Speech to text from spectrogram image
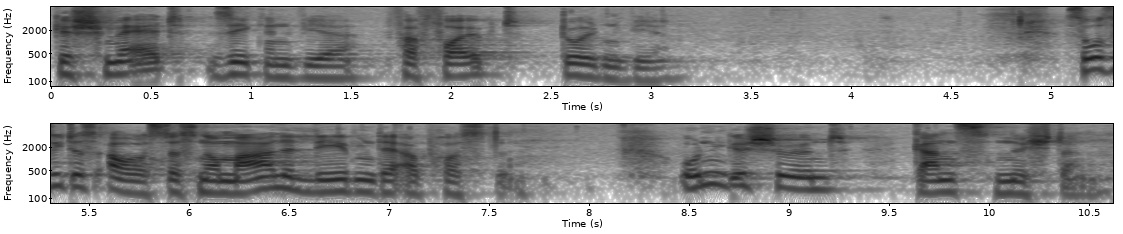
Geschmäht segnen wir, verfolgt dulden wir. So sieht es aus, das normale Leben der Apostel. Ungeschönt, ganz nüchtern.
